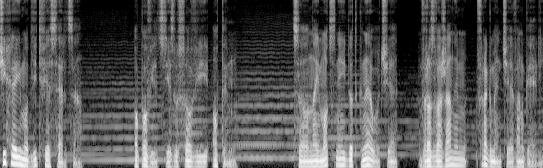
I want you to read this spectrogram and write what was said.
Cichej modlitwie serca opowiedz Jezusowi o tym, co najmocniej dotknęło Cię w rozważanym fragmencie Ewangelii.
